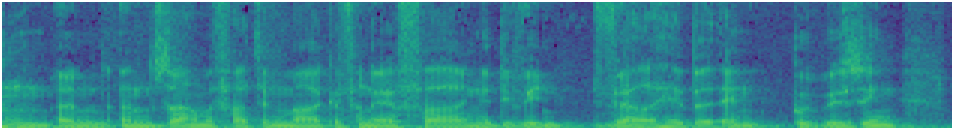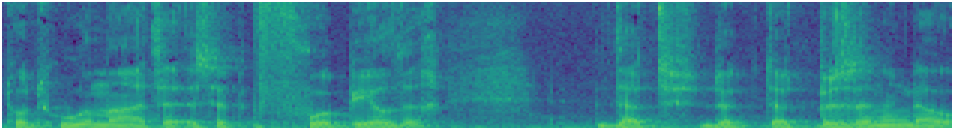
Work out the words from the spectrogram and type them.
een, een samenvatting maken van ervaringen die we wel hebben... en proberen zien tot hoe mate is het voorbeeldig dat, dat, dat bezinning daar,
